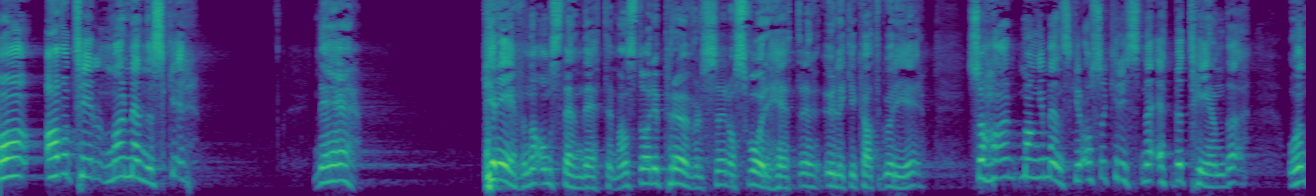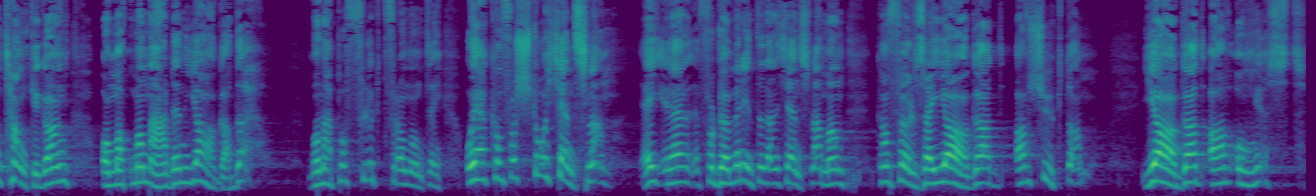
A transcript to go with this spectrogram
Og av og til, når mennesker med krevende omstendigheter. Man står i prøvelser og svårigheter, ulike kategorier. Så har mange mennesker, også kristne, et beteende og en tankegang om at man er den jagede. Man er på flukt fra noen ting. Og jeg kan forstå kjenslen. Jeg, jeg fordømmer ikke den kjenslen. Man kan føle seg jaget av sykdom. Jaget av angst.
